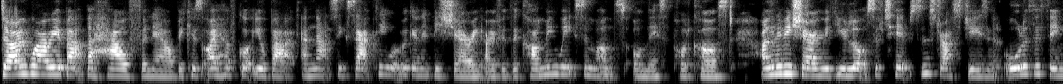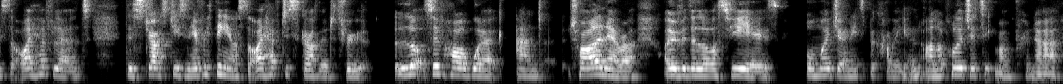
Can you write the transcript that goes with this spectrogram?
Don't worry about the how for now because I have got your back. And that's exactly what we're going to be sharing over the coming weeks and months on this podcast. I'm going to be sharing with you lots of tips and strategies and all of the things that I have learned, the strategies and everything else that I have discovered through lots of hard work and trial and error over the last few years on my journey to becoming an unapologetic mompreneur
